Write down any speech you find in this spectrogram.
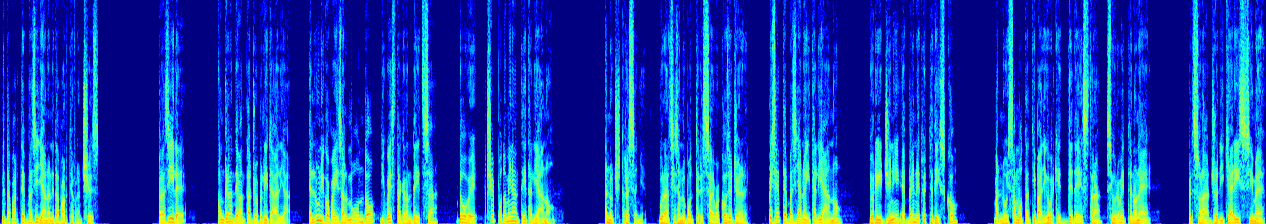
né da parte brasiliana né da parte francese. Brasile ha un grande vantaggio per l'Italia, È l'unico paese al mondo di questa grandezza dove il ceppo dominante è italiano. A noi ci interessa niente. Figurarsi se a noi può interessare qualcosa del genere. Il presidente basiliano è italiano, di origini, è veneto e tedesco, ma a noi sta molto antipatico perché de destra sicuramente non è personaggio di chiarissime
